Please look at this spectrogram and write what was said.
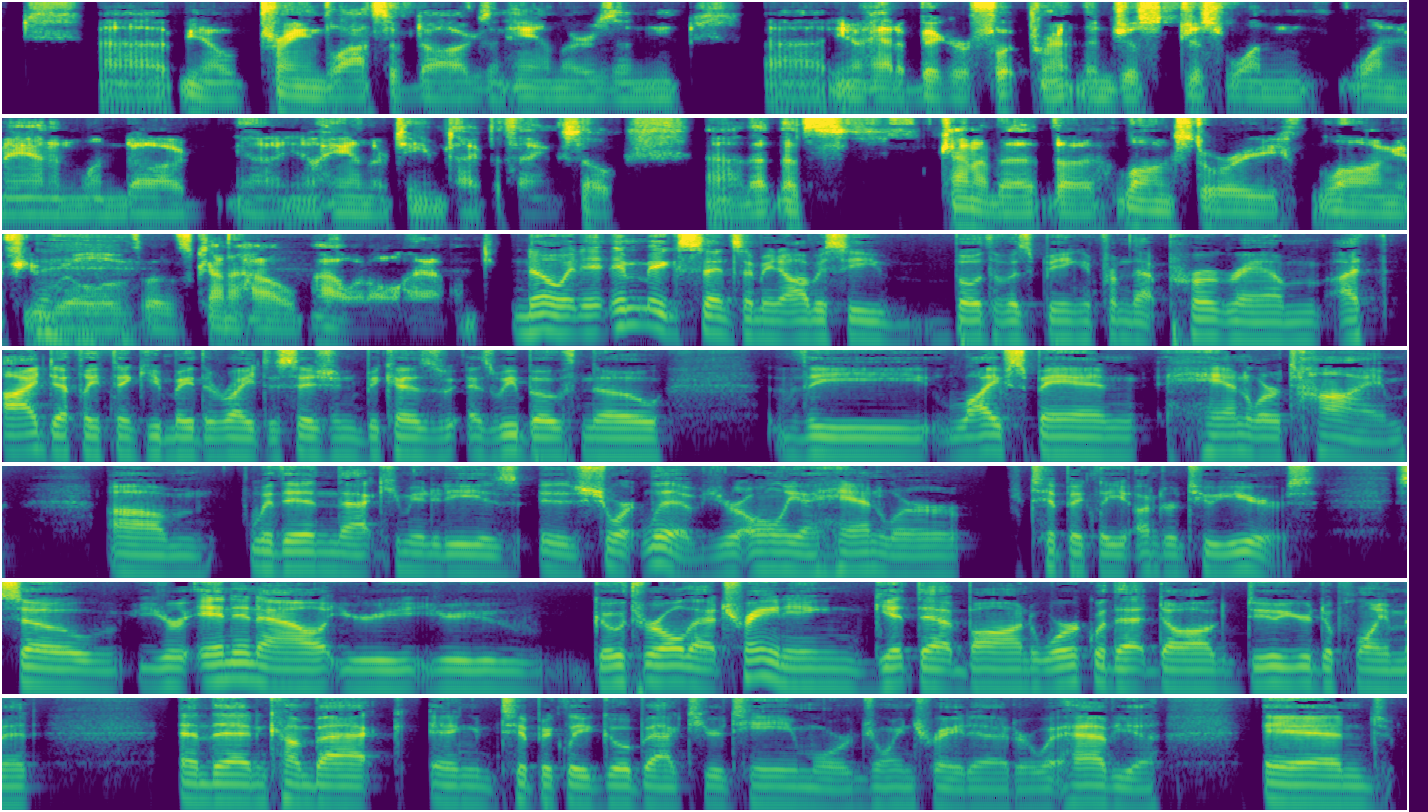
uh, you know, trained lots of dogs and handlers and, uh, you know, had a bigger footprint than just, just one, one man and one dog, uh, you know, handler team type of thing. So, uh, that, that's kind of the, the long story long, if you will, of, of kind of how, how it all happened. No, and it, it makes sense. I mean, obviously both of us being from that program, I, I definitely think you made the right decision because as we both know, the lifespan handler time um, within that community is is short lived. You're only a handler typically under two years. So you're in and out. You you go through all that training, get that bond, work with that dog, do your deployment, and then come back and typically go back to your team or join TRADET or what have you. And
